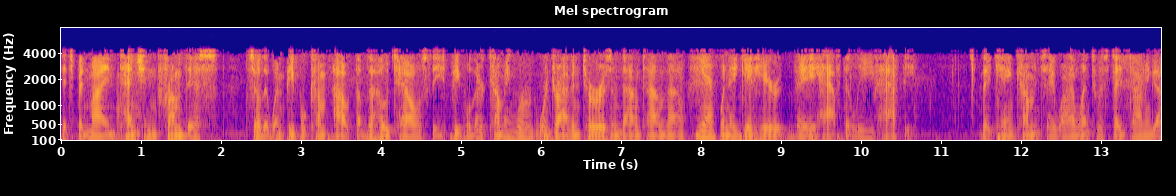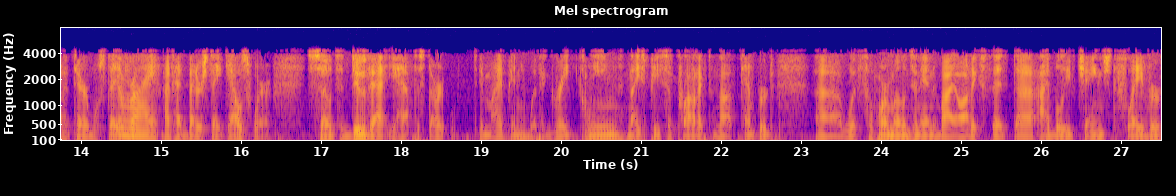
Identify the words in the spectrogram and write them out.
It's been my intention from this so that when people come out of the hotels, these people that are coming, we're we're driving tourism downtown now. Yes. When they get here, they have to leave happy. They can't come and say, "Well, I went to a steak town and got a terrible steak. Right. I've had better steak elsewhere." So to do that, you have to start, in my opinion, with a great, clean, nice piece of product, not tempered uh, with the hormones and antibiotics that uh, I believe change the flavor.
